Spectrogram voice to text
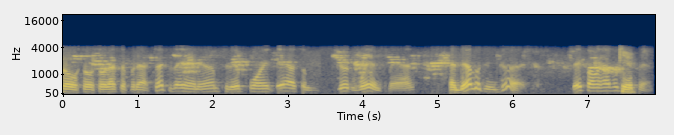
so so so that's it for that. Texas A&M, to their point, they have some good wins, man, and they're looking good. They finally have a Yeah. defense.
